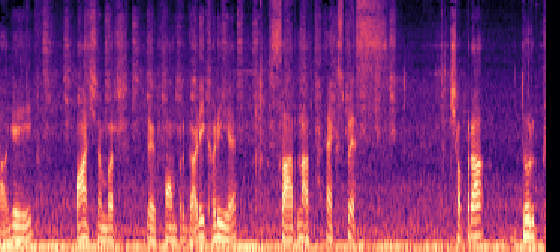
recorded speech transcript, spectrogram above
आगे ही पाँच नंबर प्लेटफॉर्म पर गाड़ी खड़ी है, सारनाथ एक्सप्रेस। छपरा, दुर्ग,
